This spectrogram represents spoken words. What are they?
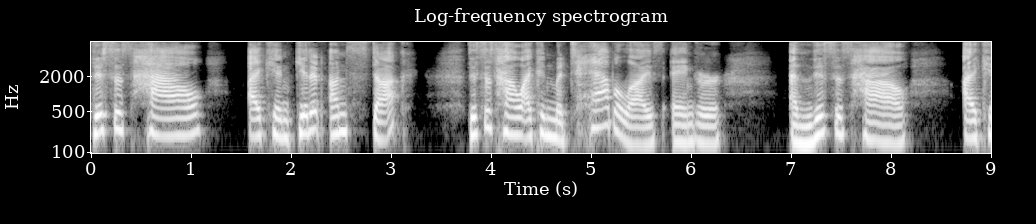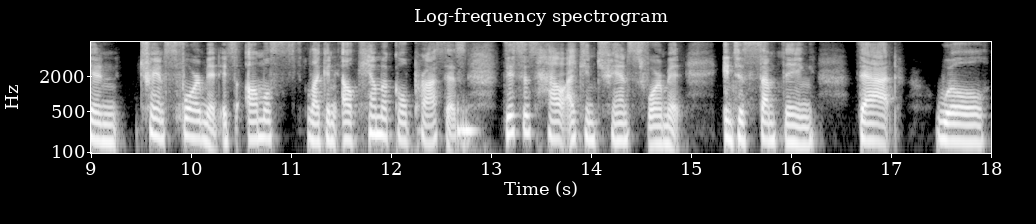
This is how I can get it unstuck. This is how I can metabolize anger. And this is how I can transform it. It's almost like an alchemical process. Mm-hmm. This is how I can transform it into something that will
